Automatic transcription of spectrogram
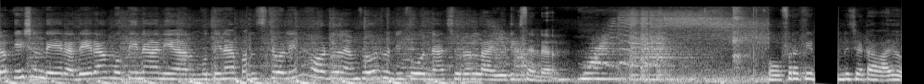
Location Deira Deira Muteena near. Muteena ബുസ്റ്റോളിൻ ഹോട്ടൽ എംഫ്ലോ twenty four natural ayurvedic centre ഓഫറൊക്കെ ഉണ്ട് ചേട്ടാ വായോ?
